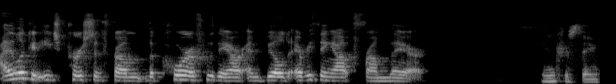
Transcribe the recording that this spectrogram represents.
I look at each person from the core of who they are and build everything out from there. Interesting.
